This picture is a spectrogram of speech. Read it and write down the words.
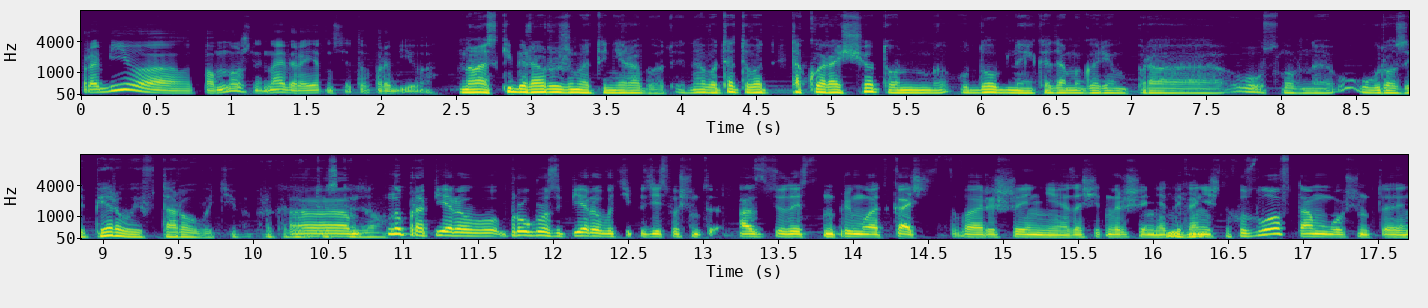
пробива, помноженная на вероятность этого пробива. Ну а с кибероружием это не работает. Да? Вот это вот такой расчет, он удобный, когда мы говорим про условно угрозы первого и второго типа, про которые а, ты сказал. Ну, про, первого, про угрозы первого типа здесь, в общем-то, а все зависит напрямую от качества решения, защитного решения для угу. конечных узлов. Там, в общем-то,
